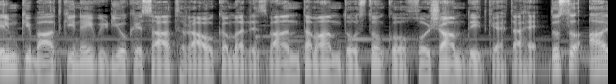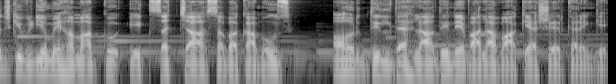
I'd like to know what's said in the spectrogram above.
इल्म की बात की नई वीडियो के साथ राव कमर रिजवान तमाम दोस्तों को खुश आमदीद कहता है। दोस्तों, आज की वीडियो में हम आपको एक सच्चा सबक आमूज और दिल दहला देने वाला वाक्य शेयर करेंगे।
